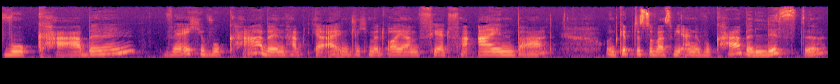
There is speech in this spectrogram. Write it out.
Vokabeln. Welche Vokabeln habt ihr eigentlich mit eurem Pferd vereinbart? Und gibt es sowas wie eine Vokabelliste?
